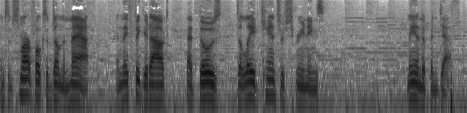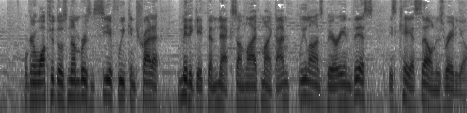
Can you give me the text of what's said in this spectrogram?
And some smart folks have done the math, and they figured out that those delayed cancer screenings may end up in death. We're going to walk through those numbers and see if we can try to mitigate them next on Live Mic. I'm Lee Lonsberry, and this is KSL News Radio.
